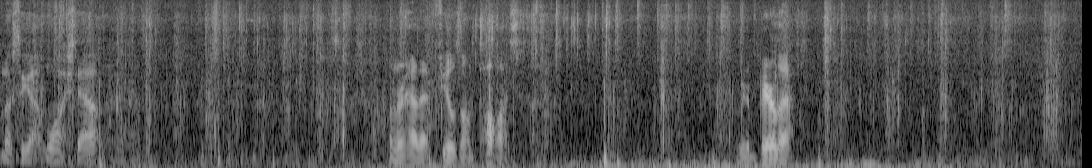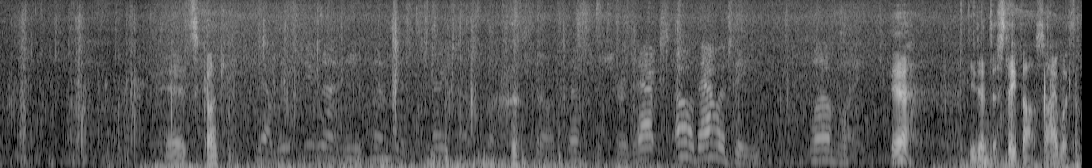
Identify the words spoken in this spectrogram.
Must have got washed out. yeah. Wonder how that feels on paws. We're gonna bear left. Yeah, it's skunky. Yeah, we do not need him getting straight up so that's for sure. That, oh, that would be lovely. Yeah, you'd have to sleep outside with them.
